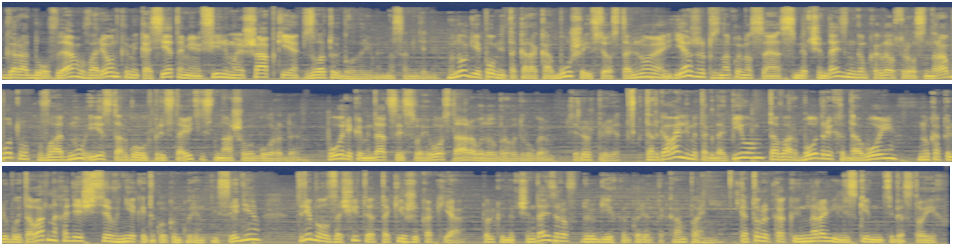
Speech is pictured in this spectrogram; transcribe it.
городов, да, варенками, кассетами, фильмы, шапки. Золотое было время, на самом деле. Многие помнят о Карака Буша и все остальное. Я же познакомился с мерчендайзингом, когда устроился на работу в одну из торговых представительств нашего города. По рекомендации своего старого доброго друга. Сереж, привет. Торговали мы тогда пивом, товар бодрый, ходовой, но, как и любой товар, находящийся в некой такой конкурентной среде, требовал защиты от таких же, как я, только мерчендайзеров других конкурентных компаний, которые, как и норовили скинуть тебя с твоих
